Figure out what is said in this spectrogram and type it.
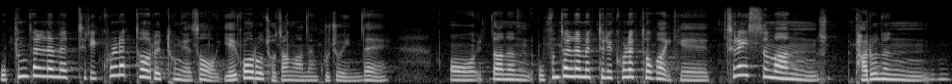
오픈 텔레메트리 콜렉터를 통해서 예거로 저장하는 구조인데 어, 일단은 오픈 텔레메트리 콜렉터가 이게 트레이스만 수- 다루는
